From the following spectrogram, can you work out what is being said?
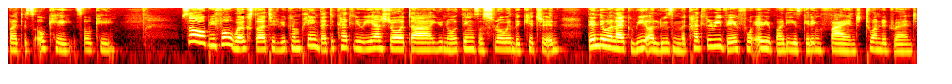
But it's okay. It's okay. So before work started, we complained that the cutlery are short, uh, you know, things are slow in the kitchen. Then they were like, we are losing the cutlery, therefore everybody is getting fined 200 rand.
